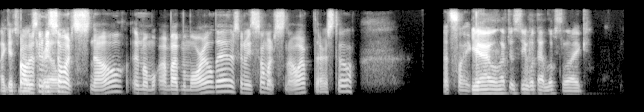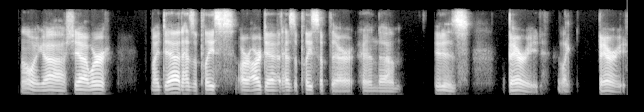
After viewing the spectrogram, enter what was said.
I get to know. Oh, the there's gonna be so much snow in Memo- uh, by Memorial Day. There's gonna be so much snow up there still. That's like, Yeah, we'll have to see what that looks like. oh my gosh, yeah, we're my dad has a place, or our dad has a place up there, and um, it is buried, like buried.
